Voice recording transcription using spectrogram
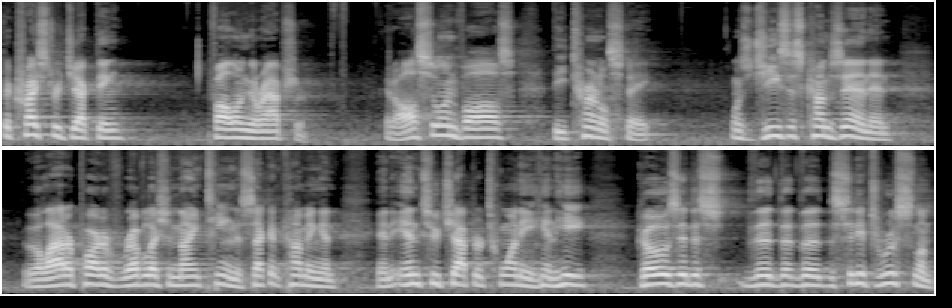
the Christ rejecting following the rapture. It also involves the eternal state. Once Jesus comes in and the latter part of Revelation 19, the second coming, and, and into chapter 20, and he goes into the, the, the, the city of Jerusalem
